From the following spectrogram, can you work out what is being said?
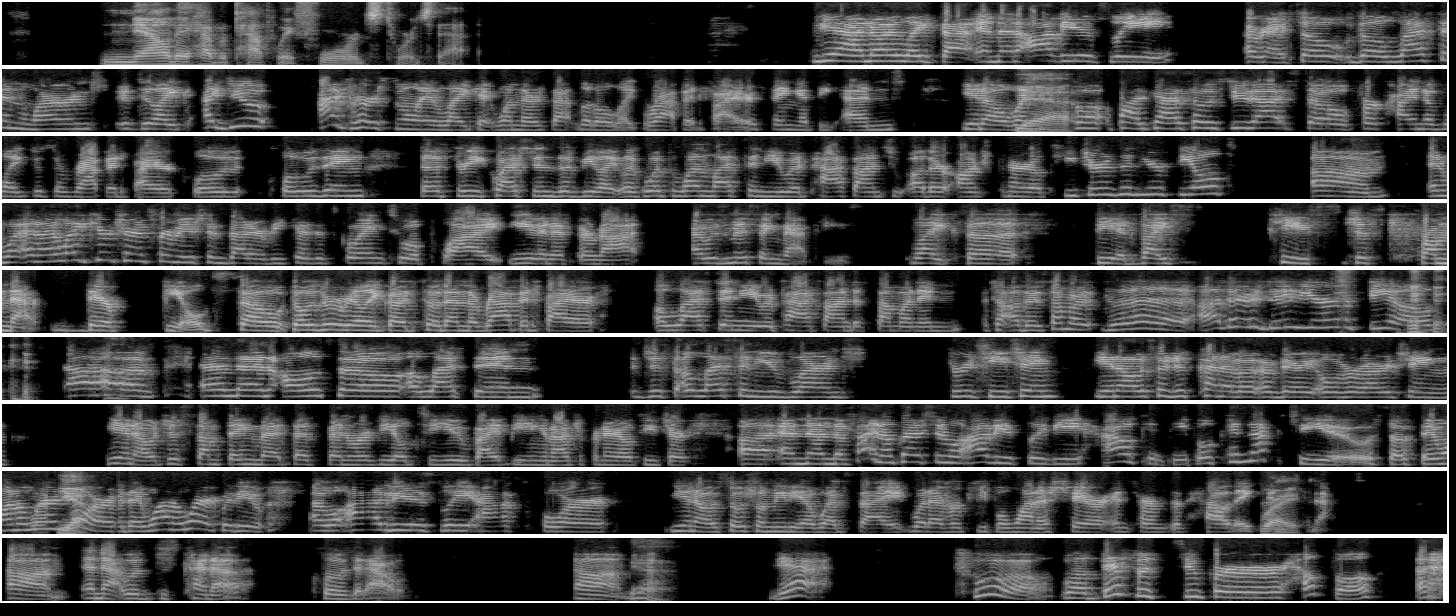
now they have a pathway forwards towards that. Yeah, no, I like that. And then obviously, okay, so the lesson learned, like I do, I personally like it when there's that little like rapid fire thing at the end. You know, when yeah. podcast hosts do that. So for kind of like just a rapid fire close closing, the three questions would be like, like what's one lesson you would pass on to other entrepreneurial teachers in your field? Um, and what and I like your transformation better because it's going to apply even if they're not. I was missing that piece, like the the advice piece just from that their field. So those were really good. So then the rapid fire, a lesson you would pass on to someone in to others, someone ugh, others in your field, um, and then also a lesson, just a lesson you've learned through teaching. You know, so just kind of a, a very overarching you know just something that that's been revealed to you by being an entrepreneurial teacher. Uh, and then the final question will obviously be how can people connect to you? So if they want to learn yeah. more they want to work with you i will obviously ask for you know social media website whatever people want to share in terms of how they can right. connect. Um, and that would just kind of close it out. Um, yeah. yeah. Cool. Well this was super helpful and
